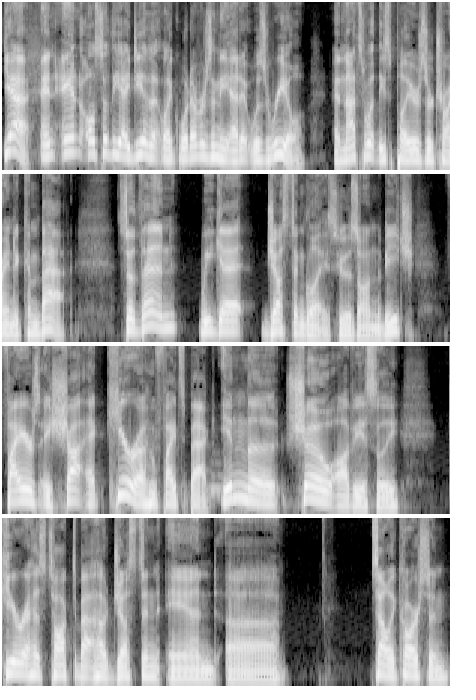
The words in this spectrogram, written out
Yeah, and and also the idea that like whatever's in the edit was real, and that's what these players are trying to combat. So then we get Justin Glaze, who is on the beach, fires a shot at Kira, who fights back. In the show, obviously, Kira has talked about how Justin and uh, Sally Carson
